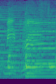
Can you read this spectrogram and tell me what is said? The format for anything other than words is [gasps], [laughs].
Me blue.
